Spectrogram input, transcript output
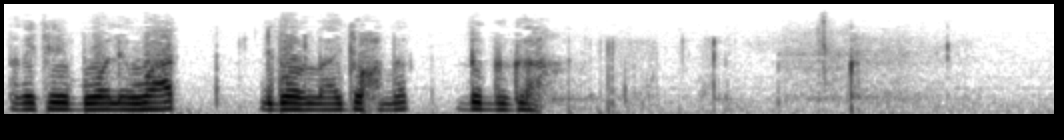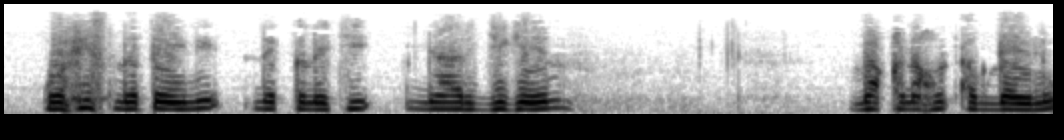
da nga cay boole waat ñu door laa jox nag dëgg ga. Wa fis na tey ni nekk na ci ñaari jigéen ak doylu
